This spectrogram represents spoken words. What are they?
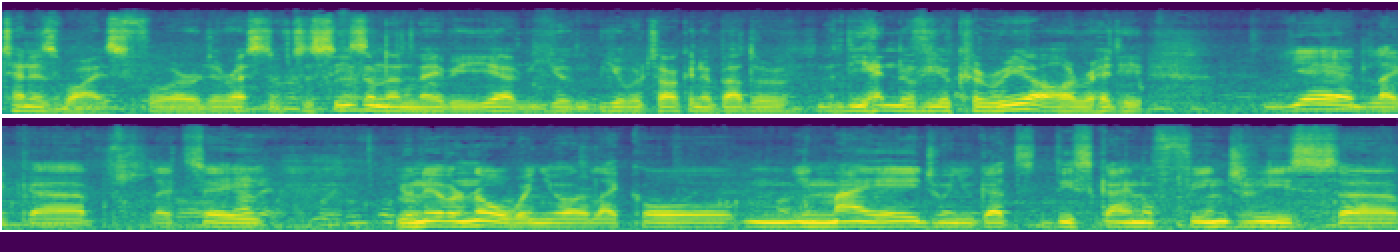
Tennis-wise for the rest of the season and maybe yeah you, you were talking about the, the end of your career already yeah like uh, let's say you never know when you are like oh in my age when you get this kind of injuries uh,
